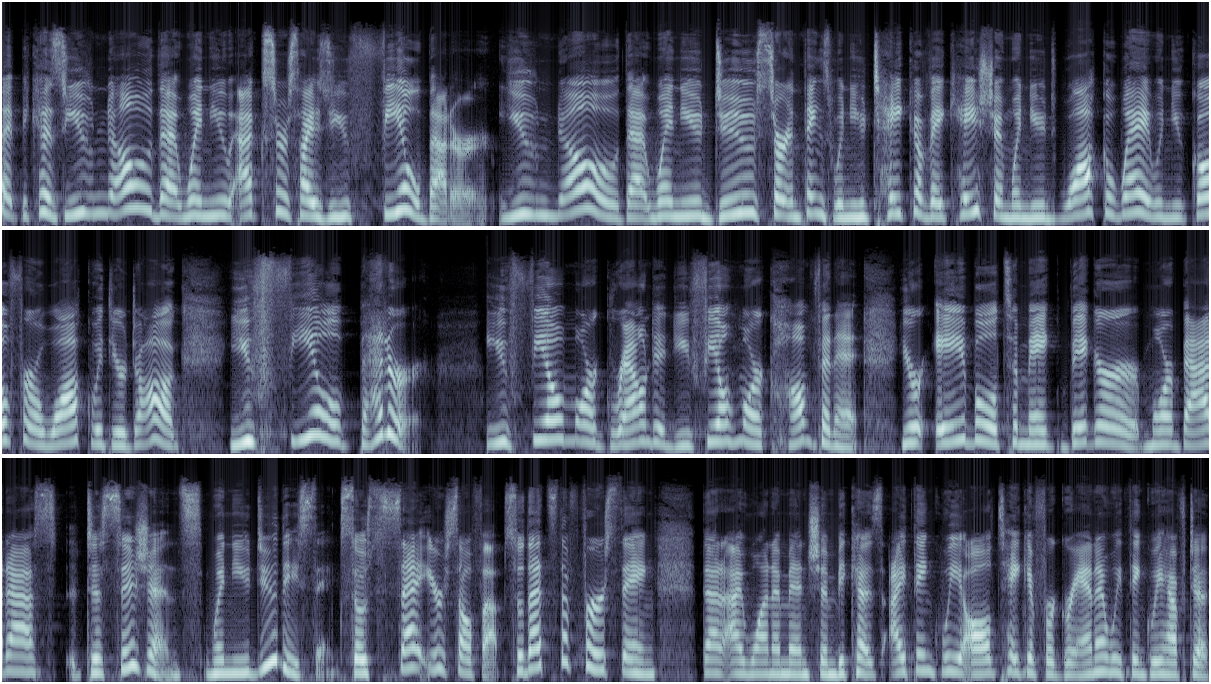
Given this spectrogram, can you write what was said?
it because you know that when you exercise, you feel better. You know that when you do certain things, when you take a vacation, when you walk away, when you go for a walk with your dog, you feel better you feel more grounded, you feel more confident. You're able to make bigger, more badass decisions when you do these things. So set yourself up. So that's the first thing that I want to mention because I think we all take it for granted. We think we have to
